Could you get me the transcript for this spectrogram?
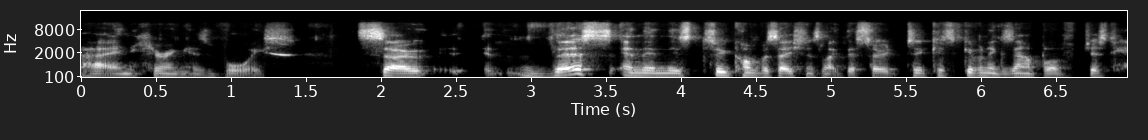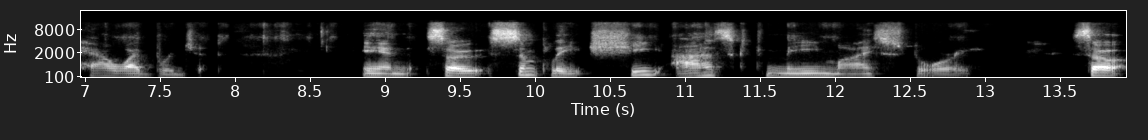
uh, and hearing his voice. So, this, and then there's two conversations like this. So, to just give an example of just how I bridge it. And so, simply, she asked me my story. So,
